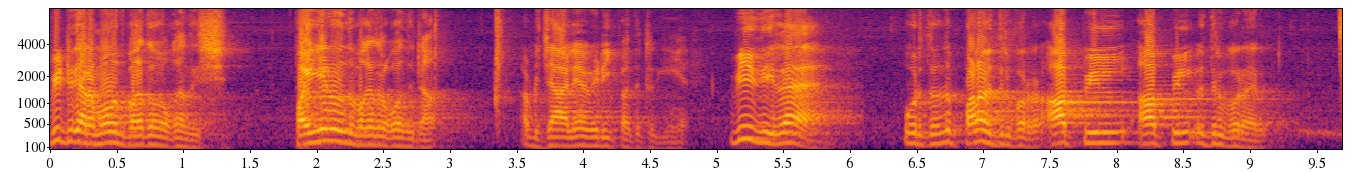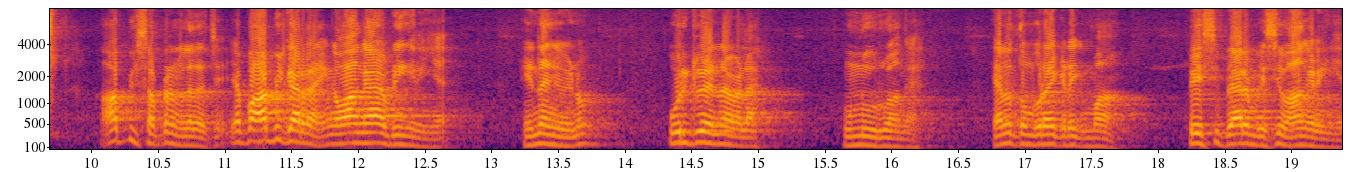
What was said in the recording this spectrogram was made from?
வீட்டுக்காரமாக வந்து பக்கத்தில் உட்காந்துச்சு பையனும் வந்து பக்கத்தில் உட்காந்துட்டான் அப்படி ஜாலியாக வேடிக்கை பார்த்துட்ருக்கீங்க வீதியில் ஒருத்தர் வந்து பழம் விற்றுட்டு போகிறார் ஆப்பிள் ஆப்பிள் விற்றுட்டு போகிறாரு ஆப்பிள் சாப்பிட்டா நல்லதாச்சு. எப்போ ஆப்பிள்காரன் எங்கே வாங்க அப்படிங்கிறீங்க. என்னங்க வேணும்? ஒரு கிலோ என்ன விலை? முந்நூறுவாங்க இரநூத்தம்பது ரூபாய் கிடைக்குமா? பேசி பேரம் பேசி வாங்குறீங்க.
